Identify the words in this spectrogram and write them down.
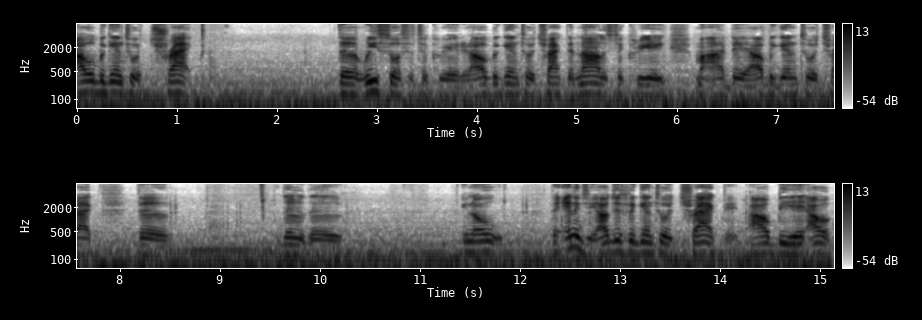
I will begin to attract the resources to create it. I'll begin to attract the knowledge to create my idea. I'll begin to attract the the the you know the energy. I'll just begin to attract it. I'll be I'll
